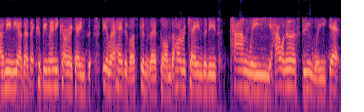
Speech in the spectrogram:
I mean, yeah, there, there could be many hurricanes still ahead of us, couldn't there, Tom? The hurricane that is, can we, how on earth do we get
